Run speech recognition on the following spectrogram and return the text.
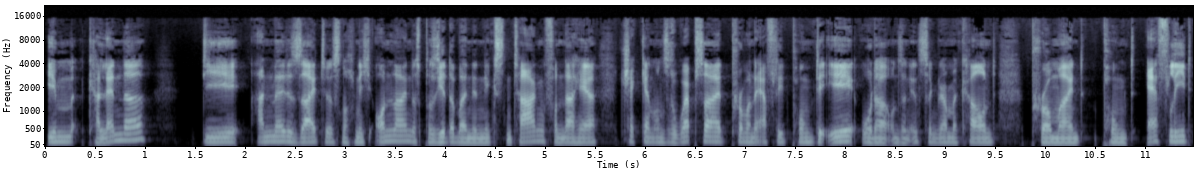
im Kalender. Die Anmeldeseite ist noch nicht online, das passiert aber in den nächsten Tagen. Von daher check gerne unsere Website promindathlete.de oder unseren Instagram-Account promind.athlete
